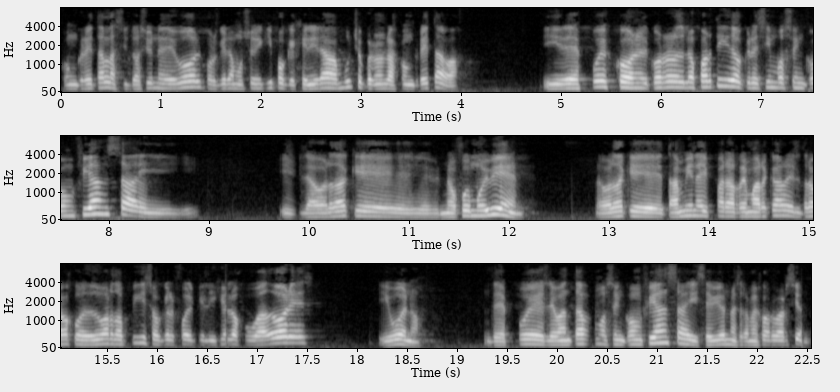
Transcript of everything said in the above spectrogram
concretar las situaciones de gol, porque éramos un equipo que generaba mucho, pero no las concretaba. Y después con el correr de los partidos crecimos en confianza y, y la verdad que nos fue muy bien. La verdad que también hay para remarcar el trabajo de Eduardo Piso, que él fue el que eligió los jugadores. Y bueno, después levantamos en confianza y se vio nuestra mejor versión.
